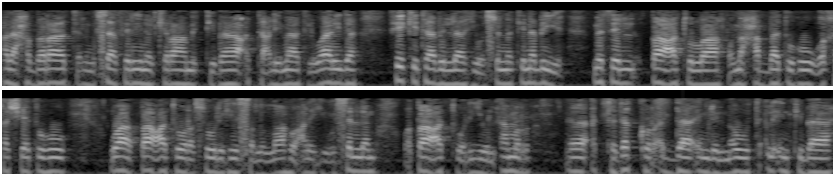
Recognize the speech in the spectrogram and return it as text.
على حضرات المسافرين الكرام اتباع التعليمات الواردة في كتاب الله وسنة نبيه مثل طاعة الله ومحبته وخشيته وطاعة رسوله صلى الله عليه وسلم وطاعة ولي الأمر. آه، التذكر الدائم للموت الانتباه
